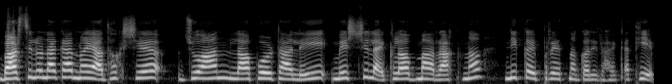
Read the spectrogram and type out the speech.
बार्सिलोनाका नयाँ अध्यक्ष जोआन लापोर्टाले मेस्सीलाई क्लबमा राख्न निकै प्रयत्न गरिरहेका थिए।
